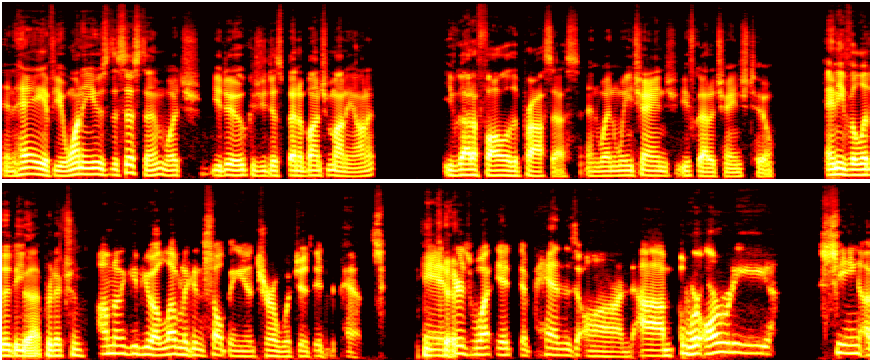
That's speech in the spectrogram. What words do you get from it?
And hey, if you want to use the system, which you do because you just spent a bunch of money on it, you've got to follow the process. And when we change, you've got to change too. Any validity to that prediction? I'm going to give you a lovely consulting answer, which is it depends. And here's what it depends on. Um, we're already seeing a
